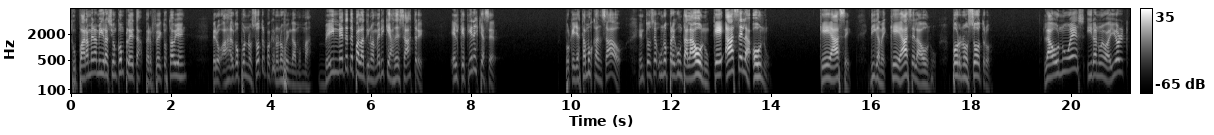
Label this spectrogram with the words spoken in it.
Tú párame la migración completa, perfecto, está bien, pero haz algo por nosotros para que no nos vengamos más. Ve y métete para Latinoamérica y haz desastre. El que tienes que hacer. Porque ya estamos cansados. Entonces uno pregunta, la ONU, ¿qué hace la ONU? ¿Qué hace? Dígame, ¿qué hace la ONU? Por nosotros. La ONU es ir a Nueva York,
